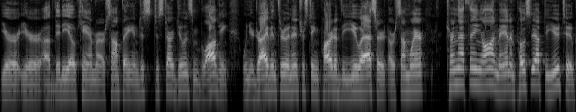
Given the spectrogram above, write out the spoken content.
your your uh, video camera or something and just just start doing some blogging when you're driving through an interesting part of the US or or somewhere turn that thing on man and post it up to YouTube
